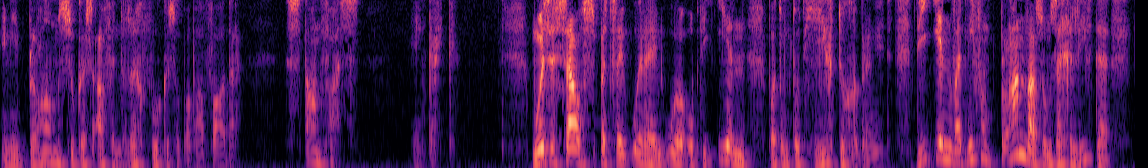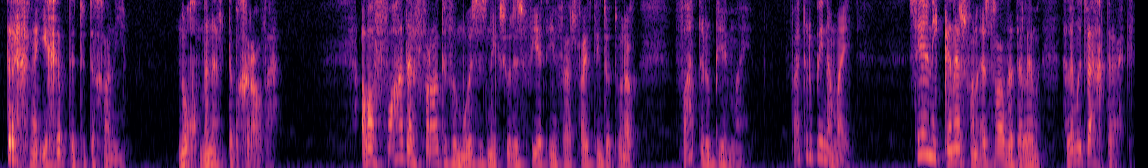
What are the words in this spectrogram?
en die blaamsoekers af en rig fokus op Abba Vader. Staan vas en kyk. Moses self spit sy ore en oë op die een wat hom tot hier toe gebring het. Die een wat nie van plan was om sy geliefde terug na Egipte toe te gaan nie, nog minder te begrawe. Maar Vader vra toe vir Moses in Eksodus 14 vers 15 tot 20: "Wat roep jy my? Wat roep jy na my? Sê aan die kinders van Israel dat hulle hulle moet wegtrek.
